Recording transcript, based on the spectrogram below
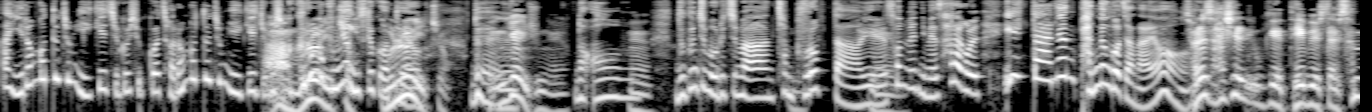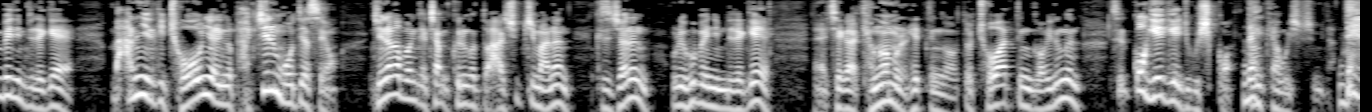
아 이런 것도 좀 얘기해주고 싶고 저런 것도 좀 얘기해주고 싶고 그런 거 분명 히 있을 것 같아요. 아, 물론 있죠. 네. 굉장히 중요해요. 나, 어우, 네. 누군지 모르지만 참 부럽다. 예, 네. 선배님의 사랑을 일단은 받는 거잖아요. 저는 사실 이렇게 데뷔했을 때 선배님들에게 많은 이렇게 좋은 이런 걸 받지를 못했어요. 지나가 보니까 참 그런 것도 아쉽지만은 그래서 저는 우리 후배님들에게 에, 제가 경험을 했던 거 또 좋았던 거 이런 건 꼭 얘기해 주고 싶고 네. 함께 하고 싶습니다. 네.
